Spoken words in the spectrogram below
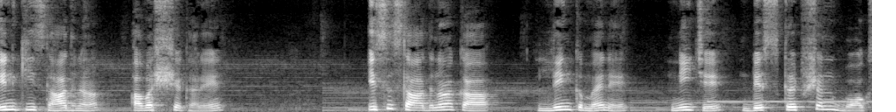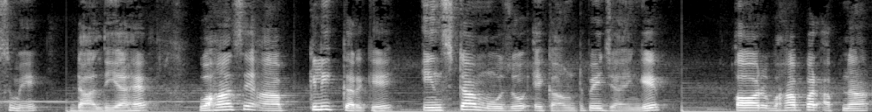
इनकी साधना अवश्य करें। इस साधना का लिंक मैंने नीचे डिस्क्रिप्शन बॉक्स में डाल दिया है। वहाँ से आप क्लिक करके इंस्टा मोजो अकाउंट पे जाएँगे और वहाँ पर अपना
